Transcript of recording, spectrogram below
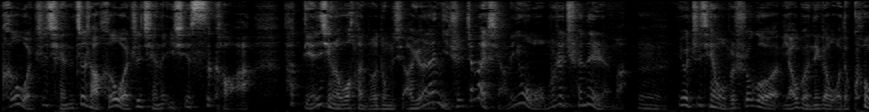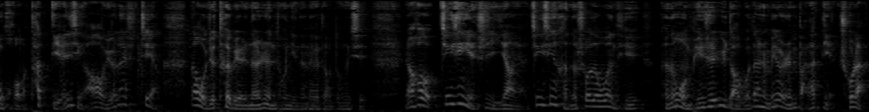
和我之前至少和我之前的一些思考啊，它点醒了我很多东西啊。原来你是这么想的，因为我不是圈内人嘛，嗯因为之前我不是说过摇滚那个我的困惑嘛，他点醒哦，原来是这样，那我就特别能认同你的那个东西。然后金星也是一样呀，金星很多说的问题，可能我们平时遇到过，但是没有人把它点出来，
